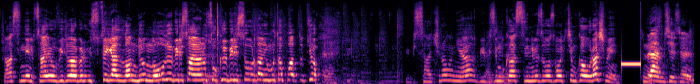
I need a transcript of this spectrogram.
Şu an sinirli değilim. Sadece o videolar böyle üste geldi lan diyorum. Ne oluyor? Birisi ayağını sokuyor, birisi oradan yumurta patlatıyor. Evet. Bir, bir sakin olun ya. Bir, bizim bu de. kadar sinirimizi bozmak için bu kadar uğraşmayın. Ben bir şey söyleyeyim.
